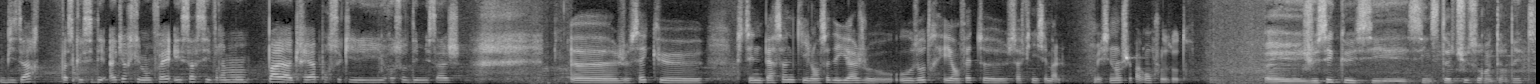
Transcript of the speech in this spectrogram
bizarre parce que c'est des hackers qui l'ont fait et ça c'est vraiment pas agréable pour ceux qui reçoivent des messages. Euh, je sais que c'était une personne qui lançait des gages aux, autres et en fait euh, ça finissait mal. Mais sinon je sais pas grand chose d'autre. Euh, je sais que c'est une statue sur internet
